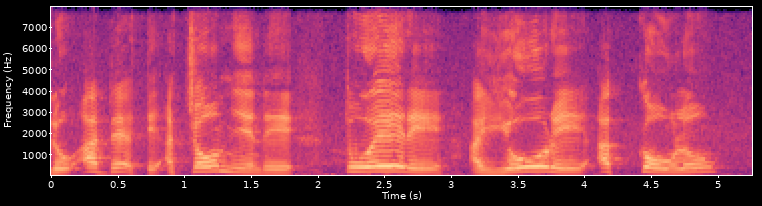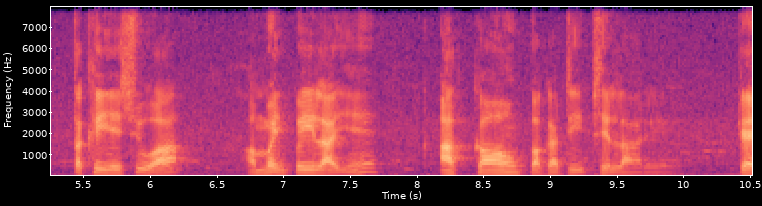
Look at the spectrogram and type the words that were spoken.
လိုအပ်တဲ့အကြောမြင်တွေတွေးတွေအယိုးတွေအကုန်လုံးသခင်ယေရှုကအမိန်ပေးလိုက်ရင်အကောင်းပကတိဖြစ်လာတယ်ကဲ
